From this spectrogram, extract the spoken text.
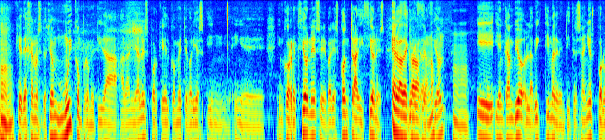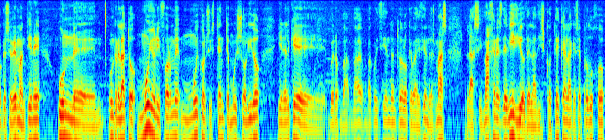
Ujú. que dejan una situación muy comprometida a Daniales porque él comete varias in- in- eh, incorrecciones, eh, varias contradicciones En la declaración, Ujú. y, y en cambio la víctima de 23 años, por lo que se ve, mantiene un, eh, un relato muy uniforme, muy consistente, muy sólido y en el que bueno va, va- va coincidiendo en todo lo que va diciendo. Es más, las imágenes de vídeo de la discoteca en la que se produjo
